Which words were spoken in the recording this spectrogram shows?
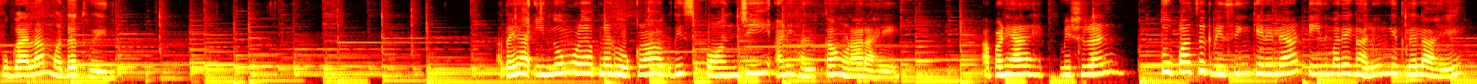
फुगायला मदत होईल. आता ह्या इनोमुळे आपला ढोकळा अगदी स्पॉन्जी आणि हलका होणार आहे. आपण ह्या मिश्रण तुपाचं ग्रेसिंग केलेल्या टीनमध्ये घालून घेतलेलं आहे.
